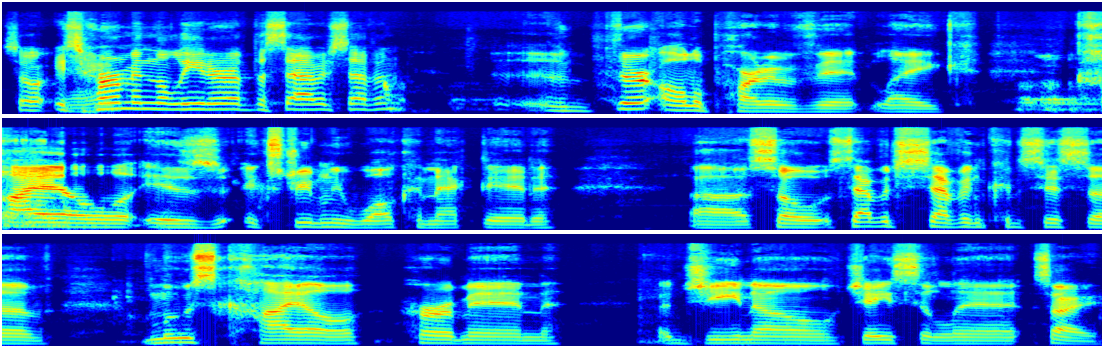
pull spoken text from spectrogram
So is Right. Herman the leader of the Savage Seven? Uh, They're all a part of it. Like Kyle is extremely well connected. Uh, so Savage Seven consists of Moose, Kyle, Herman, uh, Gino, Jason, Lynn. sorry,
